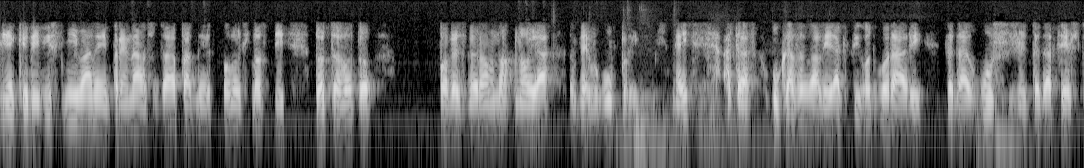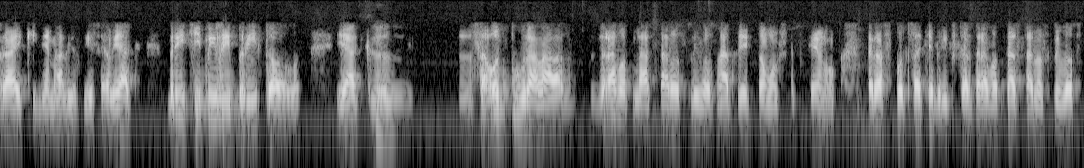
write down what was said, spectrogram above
niekedy vysnívanej pre nás v západnej spoločnosti do tohoto povedzme rovno hnoja sme úpli. Hej? A teraz ukazovali, jak tí odborári, teda už, že teda tie štrajky nemali zmysel, jak Briti byli Britov, jak hmm. sa odbúrala zdravotná starostlivosť napriek tomu všetkému. Teraz v podstate britská zdravotná starostlivosť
